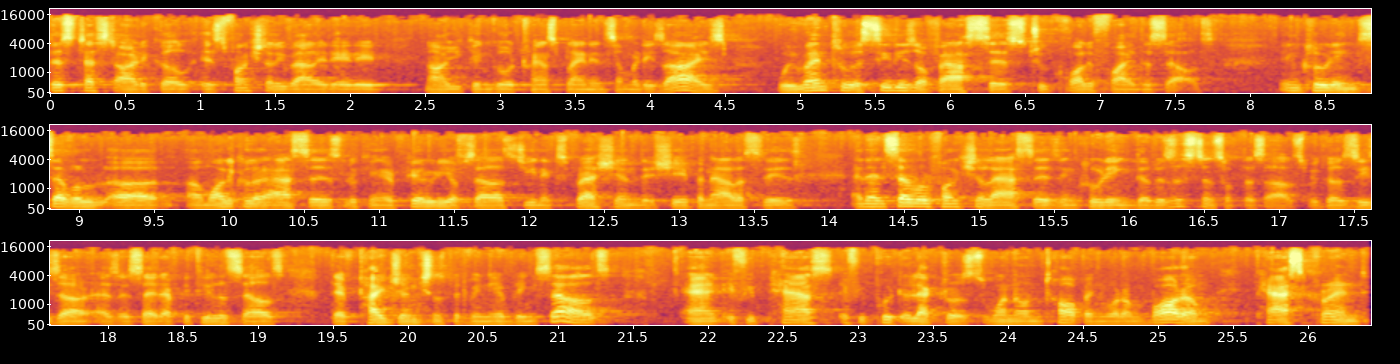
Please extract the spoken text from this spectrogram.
this test article is functionally validated, now you can go transplant in somebody's eyes, we went through a series of assays to qualify the cells, including several uh, uh, molecular assays looking at purity of cells, gene expression, the shape analysis, and then several functional assays, including the resistance of the cells, because these are, as I said, epithelial cells. They have tight junctions between neighboring cells, and if you pass, if you put electrodes one on top and one on bottom, pass current,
